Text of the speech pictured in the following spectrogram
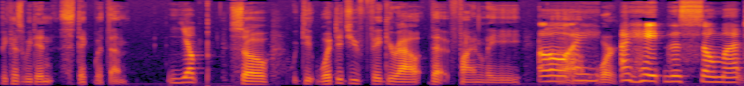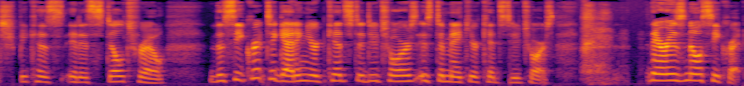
Because we didn't stick with them. Yep. So what did you figure out that finally Oh, uh, I worked? I hate this so much because it is still true. The secret to getting your kids to do chores is to make your kids do chores. there is no secret.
